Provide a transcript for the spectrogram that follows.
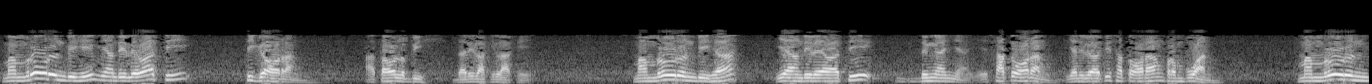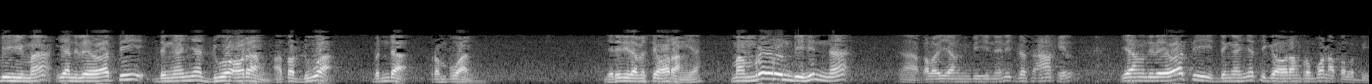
mamrurun bihim yang dilewati tiga orang. Atau lebih dari laki-laki. Mamrurun biha yang dilewati dengannya. Satu orang. Yang dilewati satu orang perempuan mamrurun bihima yang dilewati dengannya dua orang atau dua benda perempuan. Jadi tidak mesti orang ya. Mamrurun bihinna. Nah, kalau yang bihinna ini jelas akil. Yang dilewati dengannya tiga orang perempuan atau lebih.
